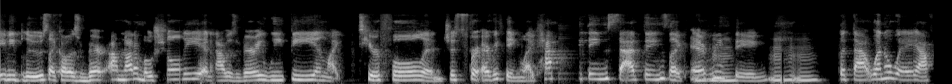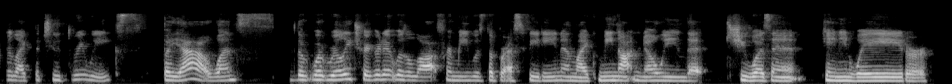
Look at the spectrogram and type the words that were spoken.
baby blues like i was very i'm not emotionally and i was very weepy and like tearful and just for everything like happy things sad things like Mhm. everything Mhm. but that went away after like the two three weeks but yeah once the what really triggered it was a lot for me was the breastfeeding and like me not knowing that she wasn't gaining weight or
